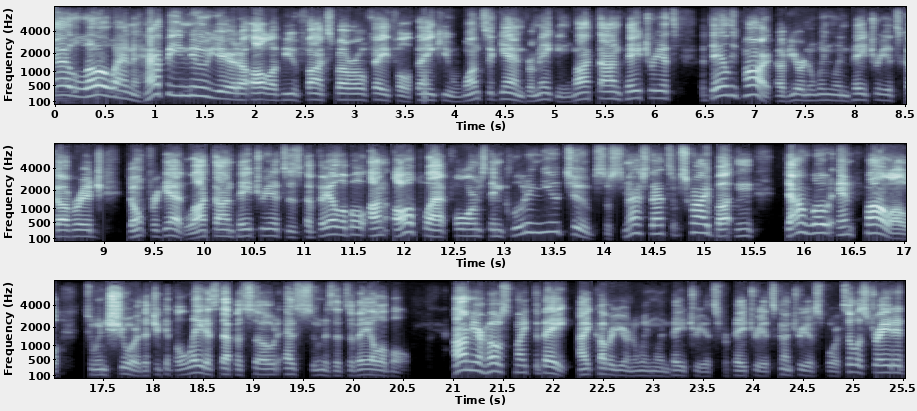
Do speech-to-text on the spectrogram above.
Hello and happy new year to all of you Foxborough faithful. Thank you once again for making Locked On Patriots a daily part of your New England Patriots coverage. Don't forget, Locked On Patriots is available on all platforms, including YouTube. So smash that subscribe button, download, and follow to ensure that you get the latest episode as soon as it's available. I'm your host, Mike D'Abate. I cover your New England Patriots for Patriots Country of Sports Illustrated.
